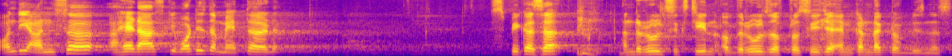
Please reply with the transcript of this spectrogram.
On the answer, I had asked you, what is the method? Speaker, sir, under Rule 16 of the Rules of Procedure and Conduct of Business,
